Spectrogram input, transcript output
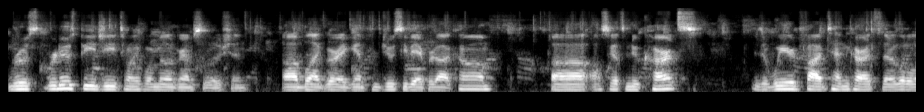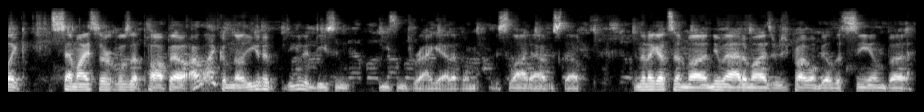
Reduced, reduced PG 24 milligram solution. Uh, Blackberry again from JuicyVapor.com. Uh, also got some new carts. These are weird 510 carts. They're little like semicircles that pop out. I like them though. You get a you get a decent decent drag out of them. They slide out and stuff. And then I got some uh, new atomizers. You probably won't be able to see them, but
